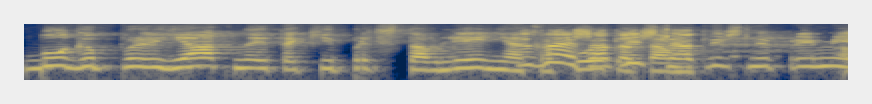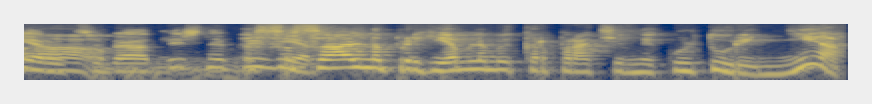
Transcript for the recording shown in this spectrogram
благоприятные такие представления. Ты знаешь, отличный, там, отличный пример у тебя, отличный пример. Социально приемлемой корпоративной культуре. Нет,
